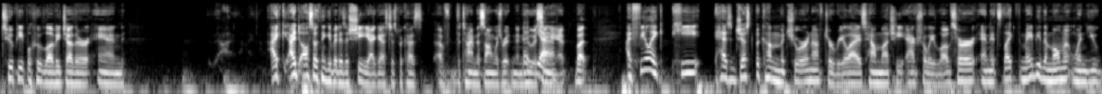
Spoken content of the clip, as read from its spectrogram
two people who love each other, and I, I also think of it as a she, I guess, just because of the time the song was written and who Uh, was yeah. singing it. But I feel like he has just become mature enough to realize how much he actually loves her, and it's like maybe the moment when you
